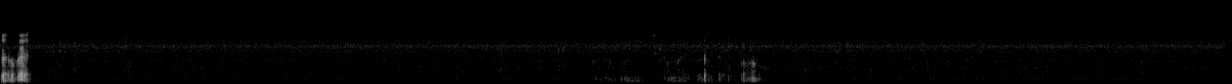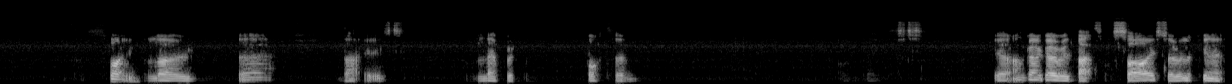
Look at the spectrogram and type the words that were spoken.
a little bit. Slightly below there, that is level with the bottom of this. Yeah, I'm going to go with that size, so we're looking at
